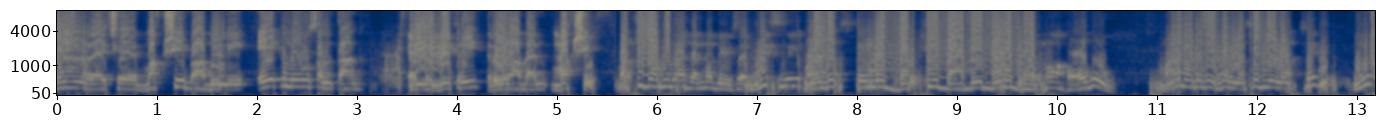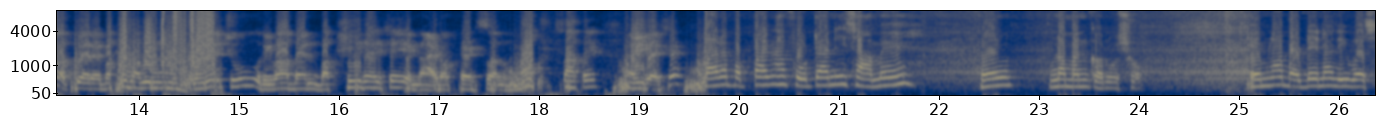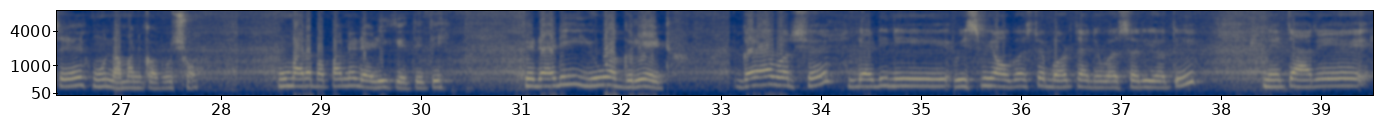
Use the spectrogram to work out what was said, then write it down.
રહે છે બક્ષી બાબુની એકમેવ સંતાન. એમની દીકરી રીવાબેન બક્ષી. બક્ષી બાબુના જન્મ દિવસે વીસમી ઓગસ્ટે બક્ષી બાબુના ઘરમાં હોવું. મારા માટે એકદમ નસીબની વાત છે. હું અત્યારે બક્ષી બાબુના ઘરે છું. રીવાબેન બક્ષી રહે છે. એમના એડોપ્ટેડ સન મોક્ષ સાથે અહીં રહે છે. મારા પપ્પાના ફોટાની સામે હું નમન કરું છું. એમના બર્થડેના દિવસે હું નમન કરું છું. હું મારા પપ્પાને ડેડી કહેતી હતી કે, ડેડી યુ આર ગ્રેટ ગયા વર્ષે ડેડીની વીસમી ઓગસ્ટે બર્થ એનિવર્સરી હતી ને ત્યારે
